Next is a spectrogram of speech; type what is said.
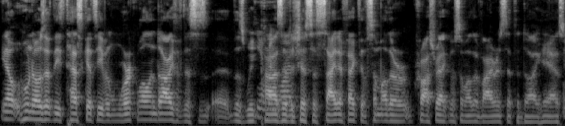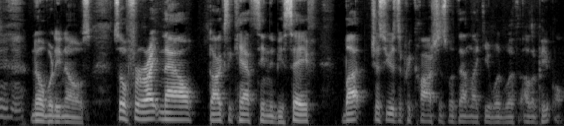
you know who knows if these test kits even work well in dogs? If this is uh, this weak Human positive, one. it's just a side effect of some other cross reacting with some other virus that the dog has. Mm-hmm. Nobody knows. So for right now, dogs and cats seem to be safe, but just use the precautions with them like you would with other people.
